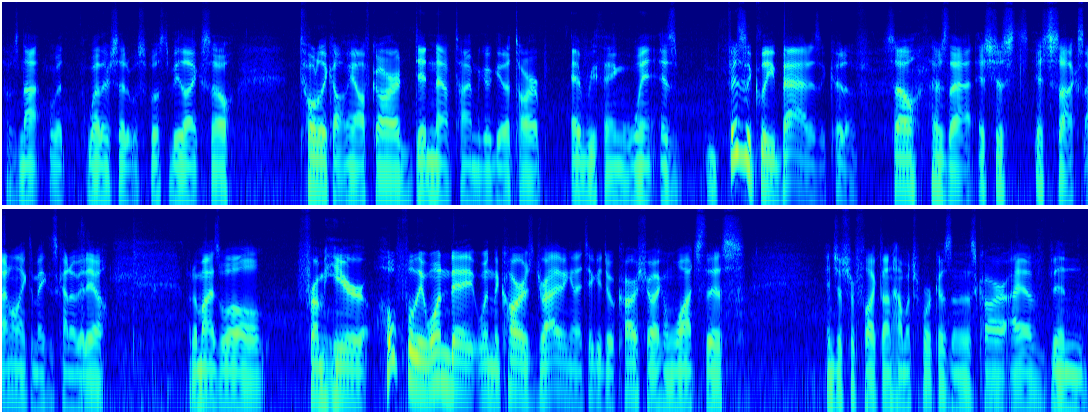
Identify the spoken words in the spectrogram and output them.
That was not what weather said it was supposed to be like, so totally caught me off guard. Didn't have time to go get a tarp. Everything went as physically bad as it could have. So there's that. It's just, it sucks. I don't like to make this kind of video but I might as well from here, hopefully one day when the car is driving and I take it to a car show, I can watch this and just reflect on how much work goes into this car. I have been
